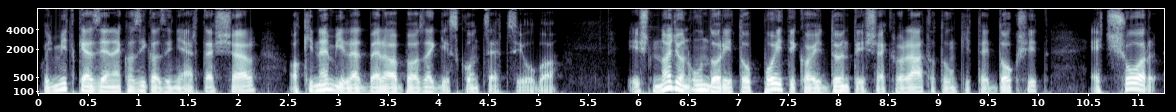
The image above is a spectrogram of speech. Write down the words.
hogy mit kezdjenek az igazi nyertessel, aki nem illet bele abba az egész koncepcióba. És nagyon undorító politikai döntésekről láthatunk itt egy doksit, egy sor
